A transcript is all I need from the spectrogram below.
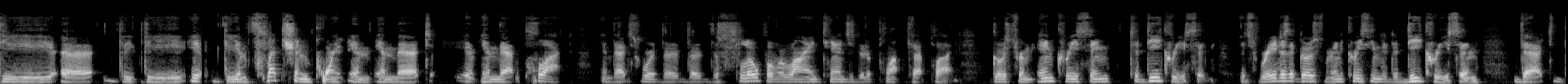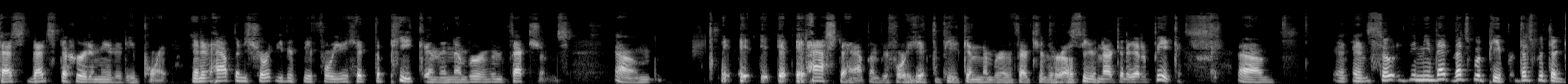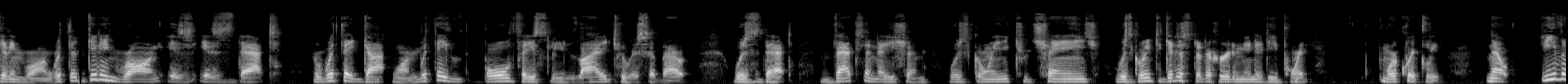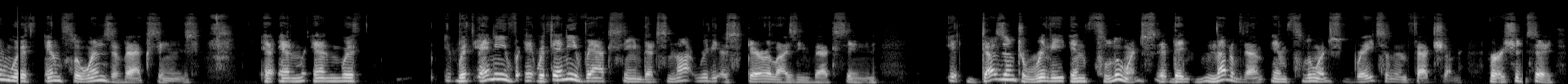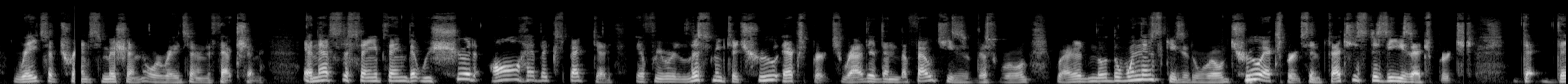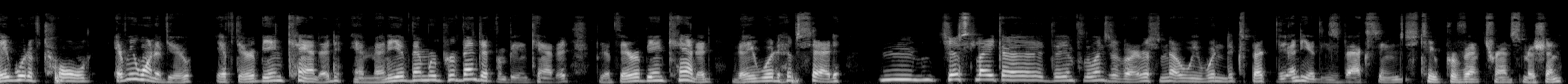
the uh, the the the inflection point in in that in, in that plot and that's where the, the, the slope of a line tangent to plot, that plot goes from increasing to decreasing. It's rate as it goes from increasing to decreasing that that's that's the herd immunity point, and it happens shortly before you hit the peak in the number of infections. Um, it, it, it, has to happen before you hit the peak in the number of infections, or else you're not going to hit a peak. Um, and, and, so, I mean, that that's what people that's what they're getting wrong. What they're getting wrong is is that, or what they got wrong, what they boldfacedly lied to us about was that vaccination was going to change, was going to get us to the herd immunity point more quickly. Now, even with influenza vaccines, and and with with any with any vaccine that's not really a sterilizing vaccine, it doesn't really influence, they, none of them influence rates of infection, or I should say, rates of transmission or rates of infection. And that's the same thing that we should all have expected if we were listening to true experts rather than the Fauci's of this world, rather than the, the Walensky's of the world, true experts, infectious disease experts, that they would have told every one of you if they're being candid, and many of them were prevented from being candid, but if they were being candid, they would have said, just like uh, the influenza virus, no, we wouldn't expect any of these vaccines to prevent transmission.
